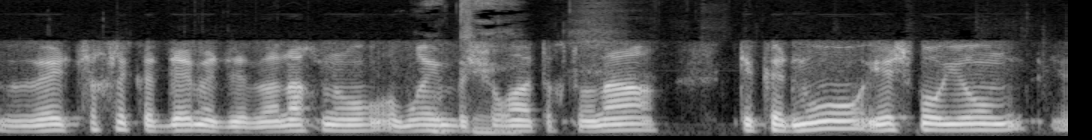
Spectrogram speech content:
וצריך לקדם את זה. ואנחנו אומרים okay. אוקיי. בשורה התחתונה, תקדמו, יש פה איום, אה,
